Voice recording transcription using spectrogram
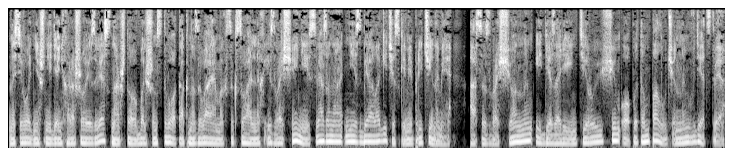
На сегодняшний день хорошо известно, что большинство так называемых сексуальных извращений связано не с биологическими причинами, а с извращенным и дезориентирующим опытом, полученным в детстве.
